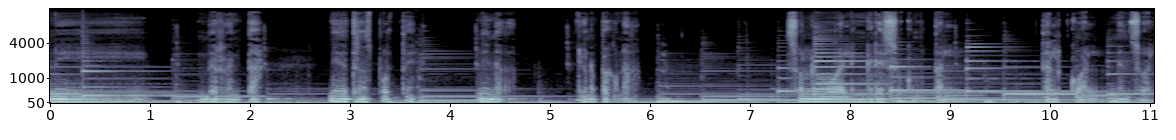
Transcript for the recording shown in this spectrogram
ni de renta, ni de transporte, ni nada. Yo no pago nada. Solo el ingreso como tal, tal cual, mensual.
